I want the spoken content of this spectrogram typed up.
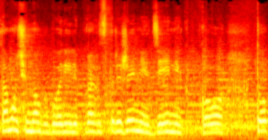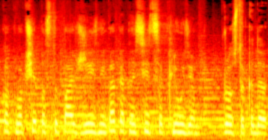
там очень много говорили про распоряжение денег, про то, как вообще поступать в жизни, как относиться к людям. Просто когда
